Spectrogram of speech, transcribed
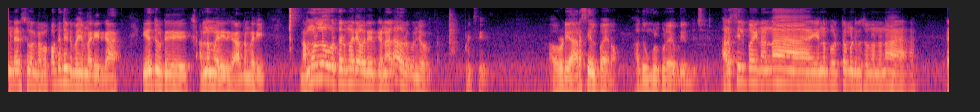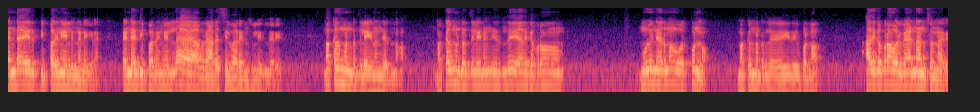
முன்னாடி சொல்லுவாங்க நம்ம பக்கத்து வீட்டு பையன் மாதிரி இருக்கான். எடுத்து விட்டு அந்த மாதிரி இருக்கான் அந்த மாதிரி. நம்மளில் ஒருத்தர் மாதிரி அவர் இருக்கனால அவரை கொஞ்சம் பிடிச்சிருக்கு. அவருடைய அரசியல் பயணம். அது உங்களுக்குள்ளே எப்படி இருந்துச்சு? அரசியல் பயணம்னா என்னை பொறுத்த மட்டும் சொல்லணும்னா ரெண்டாயிரத்தி பதினேழுன்னு நினைக்கிறேன். ரெண்டாயிரத்தி பதினேழில் அவர் அரசியல் வரேன்னு சொல்லியிருந்தார். மக்கள் மன்றத்தில் இணைஞ்சிருந்தோம். மக்கள் மன்றத்தில் இணைஞ்சிருந்து அதுக்கப்புறம் முழு நேரமாக ஒர்க் பண்ணோம். மக்கள் மன்றத்தில் இது பண்ணோம். அதுக்கப்புறம் அவர் வேண்டான்னு சொன்னார்.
